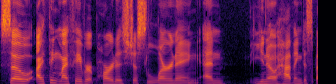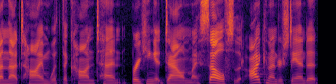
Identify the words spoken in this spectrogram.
So I think my favorite part is just learning and you know, having to spend that time with the content, breaking it down myself so that I can understand it,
